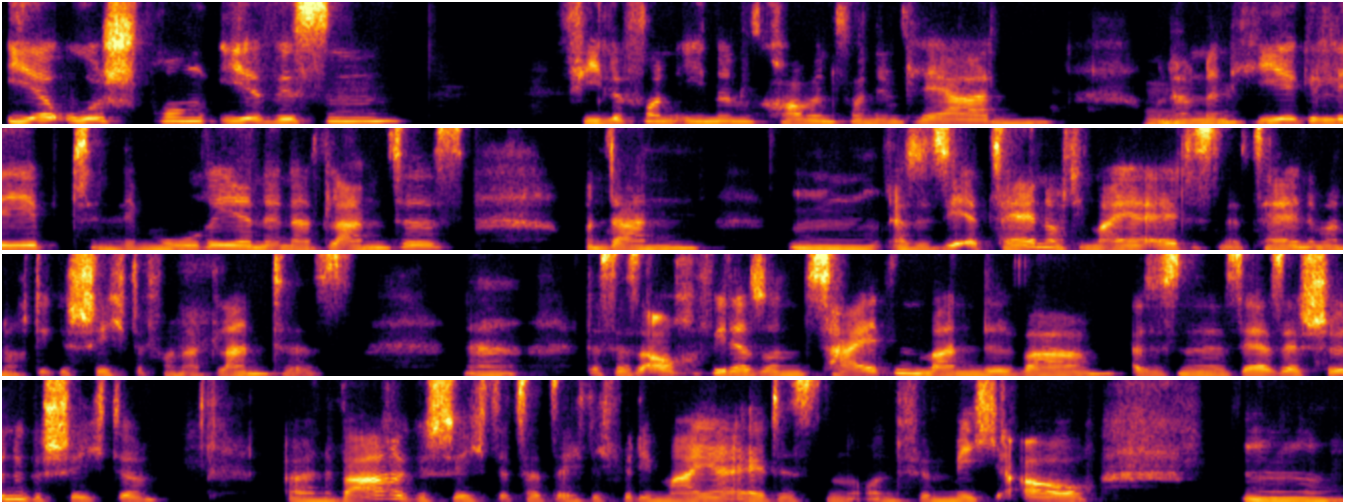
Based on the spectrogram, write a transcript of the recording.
ihr Ursprung, ihr Wissen, viele von ihnen kommen von den Pläden und mhm. haben dann hier gelebt, in Lemurien, in Atlantis. Und dann also sie erzählen auch, die Maya-Ältesten erzählen immer noch die Geschichte von Atlantis. Ja, dass das auch wieder so ein Zeitenwandel war. Also es ist eine sehr, sehr schöne Geschichte, äh, eine wahre Geschichte tatsächlich für die Maya-Ältesten und für mich auch. Mm,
